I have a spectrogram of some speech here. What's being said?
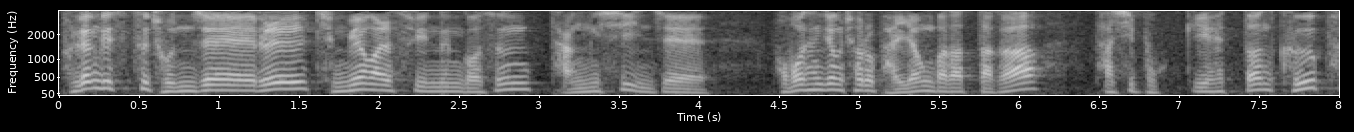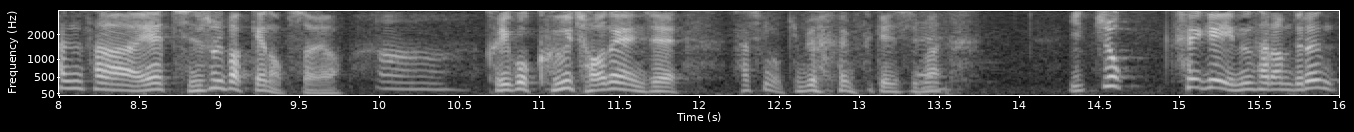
블랙리스트 존재를 증명할 수 있는 것은 당시 이제 법원 행정처로 발령받았다가 다시 복귀했던 그 판사의 진술밖에 없어요. 아, 그리고 그 전에 이제 사실 뭐 김 변호사님도 계시지만 이쪽 세계에 있는 사람들은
